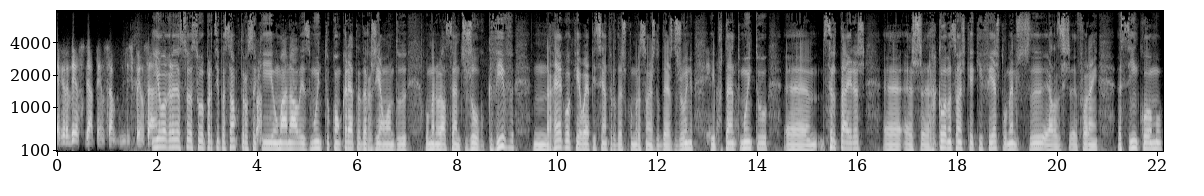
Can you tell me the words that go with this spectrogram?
Agradeço-lhe a atenção que me dispensaram. E eu agradeço a sua participação, que trouxe aqui uma análise muito concreta da região onde o Manuel Santos julgo que vive, na Régua, que é o epicentro das comemorações do 10 de junho, e, portanto, muito uh, certeiras uh, as reclamações que aqui fez, pelo menos se elas forem assim como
